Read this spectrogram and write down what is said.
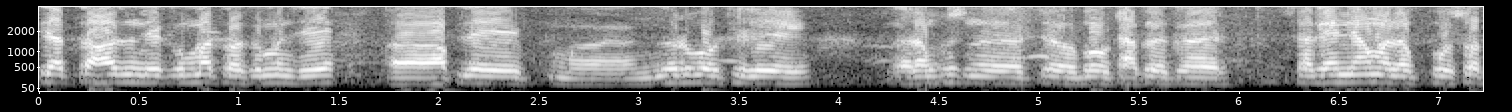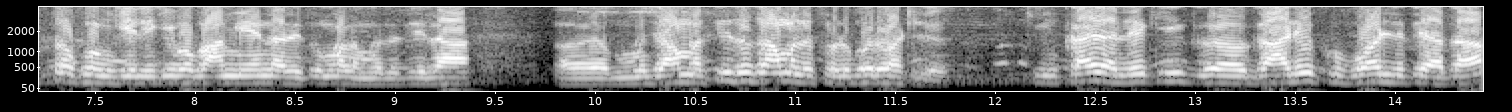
त्यात अजून एक महत्वाचं म्हणजे आपले नरभाऊ ठिले रामकृष्ण भाऊ टाकळकर सगळ्यांनी आम्हाला फो- स्वतः फोन केली की बाबा आम्ही येणार आहे तुम्हाला मदतीला म्हणजे आम्हाला तिथंच आम्हाला थोडं बरं वाटलं. की काय झालं की ग- गाडी खूप वाढली ते आता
